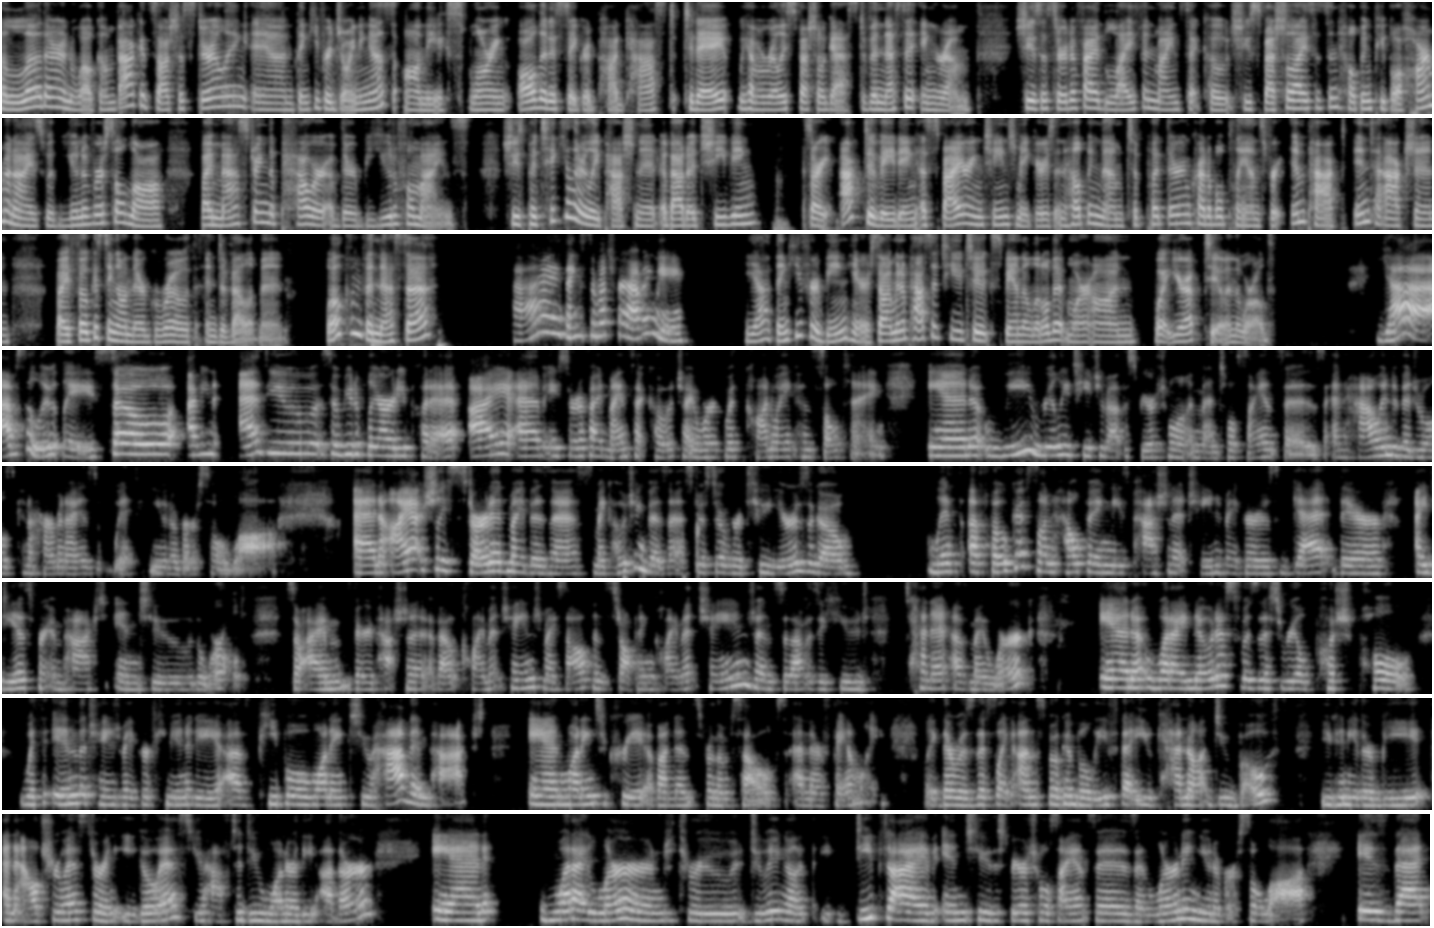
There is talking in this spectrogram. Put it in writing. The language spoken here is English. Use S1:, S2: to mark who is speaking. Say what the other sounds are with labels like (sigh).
S1: Hello there, and welcome back. It's Sasha Sterling, and thank you for joining us on the Exploring All That Is Sacred podcast. Today, we have a really special guest, Vanessa Ingram. She is a certified life and mindset coach who specializes in helping people harmonize with universal law by mastering the power of their beautiful minds. She's particularly passionate about achieving, sorry, activating aspiring change makers and helping them to put their incredible plans for impact into action by focusing on their growth and development. Welcome, Vanessa.
S2: Hi, thanks so much for having me.
S1: Yeah, thank you for being here. So I'm going to pass it to you to expand a little bit more on what you're up to in the world.
S2: Yeah, absolutely. So, I mean, as you so beautifully already put it, I am a certified mindset coach. I work with Conway Consulting, and we really teach about the spiritual and mental sciences and how individuals can harmonize with universal law. And I actually started my business, my coaching business, just over two years ago with a focus on helping these passionate change makers get their ideas for impact into the world. So I'm very passionate about climate change myself and stopping climate change. And so that was a huge tenet of my work. And what I noticed was this real push pull within the changemaker community of people wanting to have impact and wanting to create abundance for themselves and their family. Like there was this like unspoken belief that you cannot do both. You can either be an altruist or an egoist. You have to do one or the other. And what I learned through doing a deep dive into the spiritual sciences and learning universal law is that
